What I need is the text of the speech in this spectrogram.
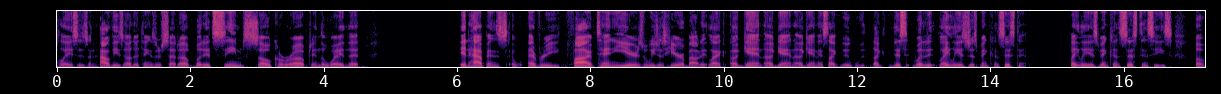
places and how these other things are set up. But it seems so corrupt in the way that it happens every five, ten years. We just hear about it like again, again, again. It's like it, like this, but it, lately it's just been consistent. Lately, it's been consistencies of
